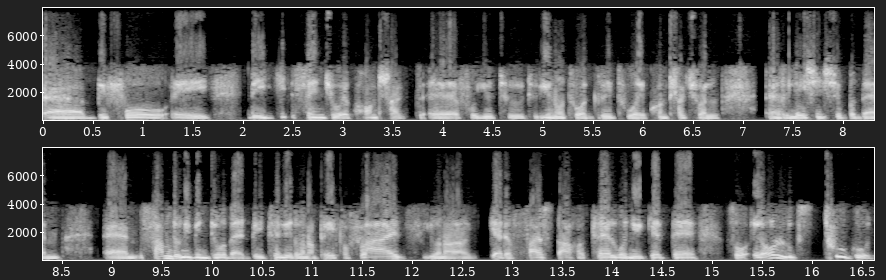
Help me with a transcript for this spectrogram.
uh, before a, they send you a contract uh, for you to, to, you know, to agree to a contractual uh, relationship with them. Um, some don't even do that. They tell you they're going to pay for flights, you're going to get a five star hotel when you get there. So it all looks too good.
